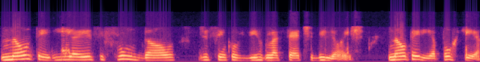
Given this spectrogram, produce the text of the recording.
não teria esse fundão de 5,7 bilhões. Não teria. Por quê?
